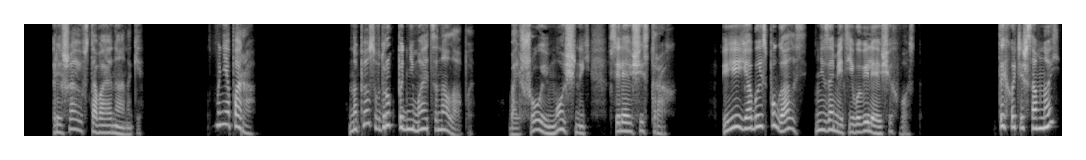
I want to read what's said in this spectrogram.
— решаю, вставая на ноги. «Мне пора». Но пес вдруг поднимается на лапы. Большой, и мощный, вселяющий страх. И я бы испугалась, не заметь его виляющий хвост. «Ты хочешь со мной?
